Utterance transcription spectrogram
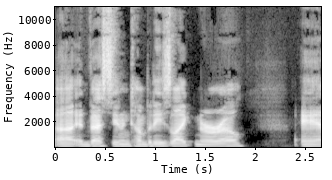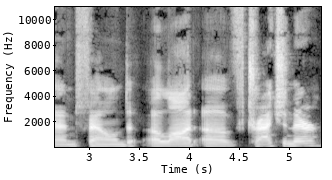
uh, investing in companies like Nuro and found a lot of traction there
